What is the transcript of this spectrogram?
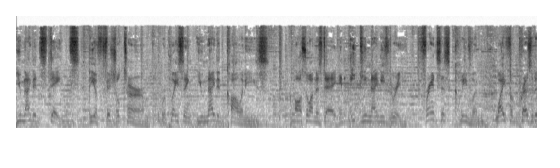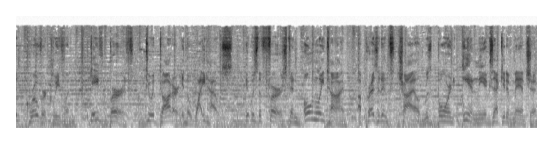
United States the official term, replacing United Colonies. Also on this day in 1893, Frances Cleveland, wife of President Grover Cleveland, gave birth to a daughter in the White House. It was the first and only time a president's child was born in the executive mansion.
